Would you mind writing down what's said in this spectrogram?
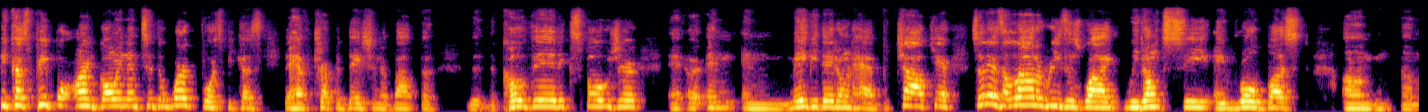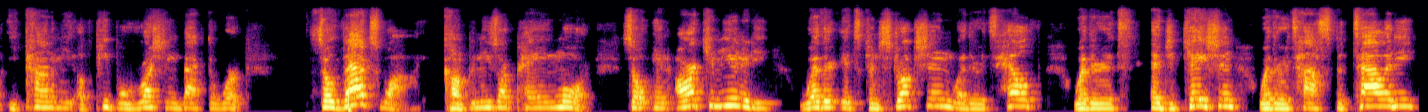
because people aren't going into the workforce because they have trepidation about the the, the COVID exposure and, and and maybe they don't have childcare. So there's a lot of reasons why we don't see a robust um, um, economy of people rushing back to work. So that's why companies are paying more. So in our community, whether it's construction, whether it's health, whether it's education, whether it's hospitality,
